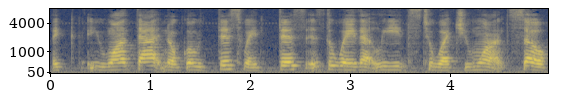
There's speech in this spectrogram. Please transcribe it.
Like, you want that? No, go this way. This is the way that leads to what you want. So,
